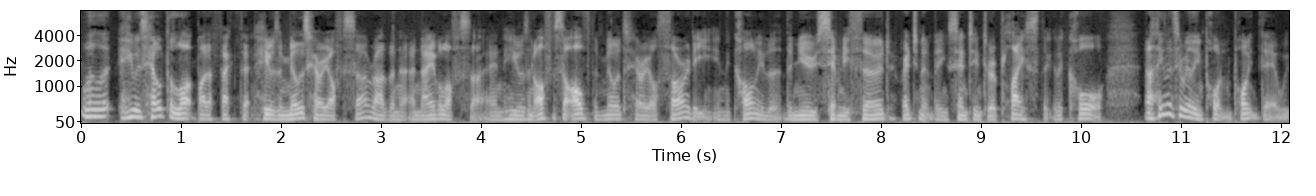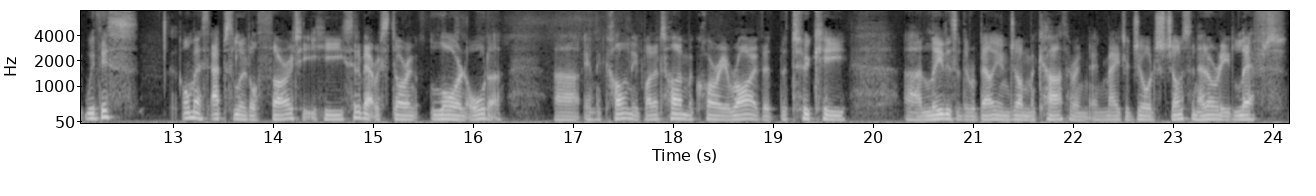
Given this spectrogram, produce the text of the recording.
Well, he was helped a lot by the fact that he was a military officer rather than a naval officer, and he was an officer of the military authority in the colony, the, the new 73rd Regiment being sent in to replace the, the Corps. And I think that's a really important point there. With this almost absolute authority, he set about restoring law and order uh, in the colony. By the time Macquarie arrived, the, the two key uh, leaders of the rebellion, John MacArthur and, and Major George Johnston, had already left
